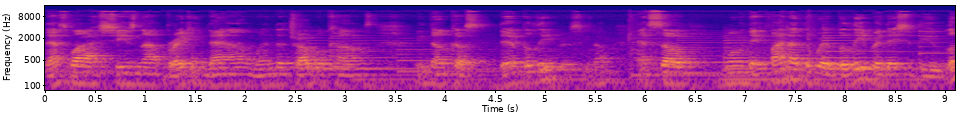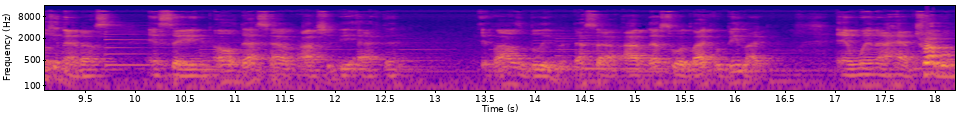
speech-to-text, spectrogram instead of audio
That's why she's not breaking down when the trouble comes, you know, because they're believers, you know. And so when they find out that we're a believer, they should be looking at us and saying, "Oh, that's how I should be acting if I was a believer. That's how I, that's what life would be like." And when I have trouble,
